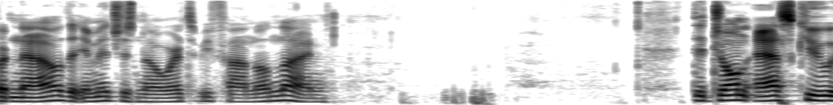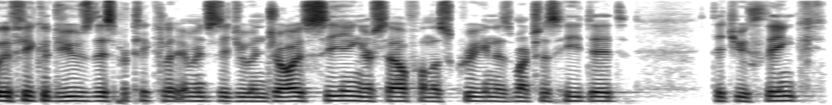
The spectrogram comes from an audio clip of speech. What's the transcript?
but now the image is nowhere to be found online. Did John ask you if he could use this particular image? Did you enjoy seeing yourself on the screen as much as he did? Did you think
